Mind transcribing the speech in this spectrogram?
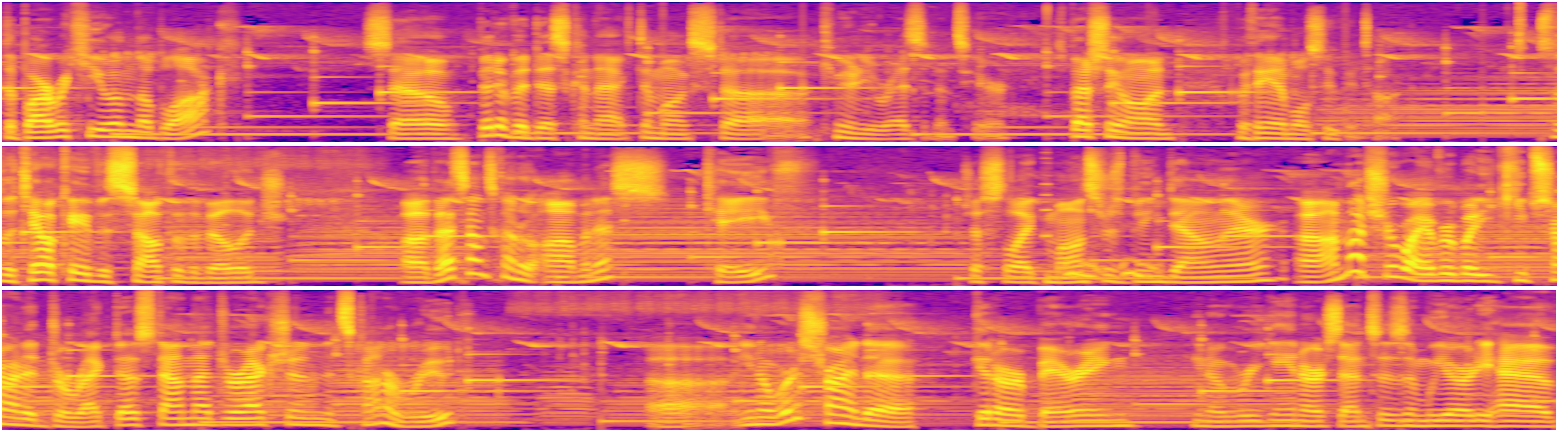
The barbecue on the block? So, bit of a disconnect amongst uh, community residents here, especially on with animals who can talk. So the tail cave is south of the village. Uh, that sounds kind of ominous. Cave, just like monsters being down there. Uh, I'm not sure why everybody keeps trying to direct us down that direction. It's kind of rude. Uh, you know, we're just trying to get our bearing, you know, regain our senses, and we already have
